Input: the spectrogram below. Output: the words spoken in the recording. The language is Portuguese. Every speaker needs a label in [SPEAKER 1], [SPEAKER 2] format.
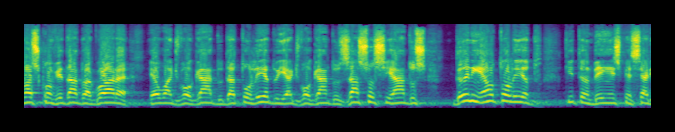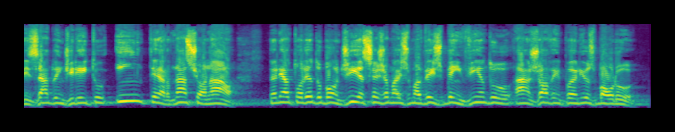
[SPEAKER 1] Nosso convidado agora é o advogado da Toledo e Advogados Associados, Daniel Toledo, que também é especializado em direito internacional. Daniel Toledo, bom dia, seja mais uma vez bem-vindo à Jovem Pan News Bauru.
